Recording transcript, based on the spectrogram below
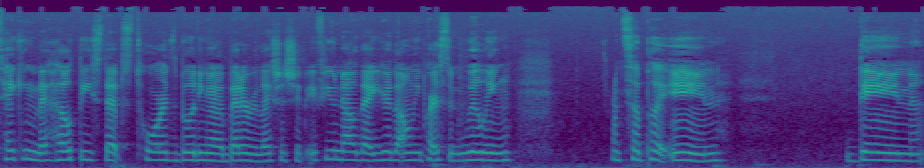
taking the healthy steps towards building a better relationship. If you know that you're the only person willing to put in, then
